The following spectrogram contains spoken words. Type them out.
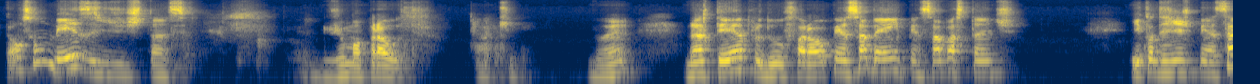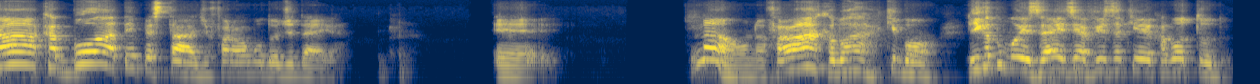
Então são meses de distância de uma para outra aqui, não é? Dá tempo do faraó pensar bem, pensar bastante. E quando a gente pensa, ah, acabou a tempestade, o faraó mudou de ideia. É, não, não. Fala, ah, acabou, ah, que bom. Liga para Moisés e avisa que acabou tudo.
